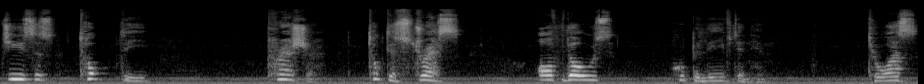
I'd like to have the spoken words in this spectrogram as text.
Jesus took the pressure, took the stress of those who believed in him. To us,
